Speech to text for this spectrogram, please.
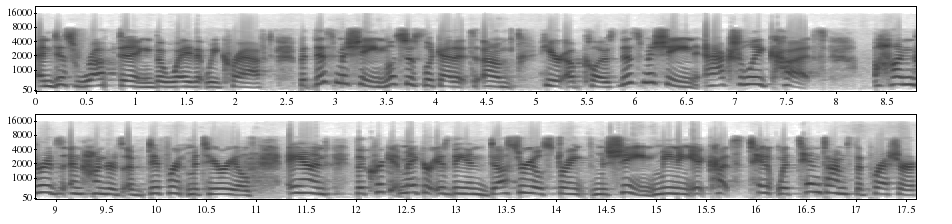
and disrupting the way that we craft. But this machine, let's just look at it um, here up close. This machine actually cuts hundreds and hundreds of different materials. And the Cricut Maker is the industrial strength machine, meaning it cuts ten, with 10 times the pressure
